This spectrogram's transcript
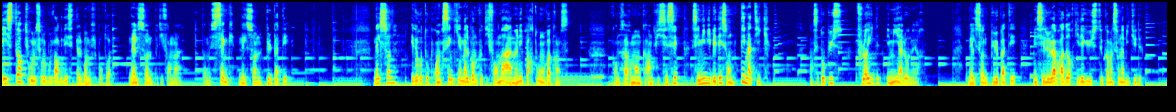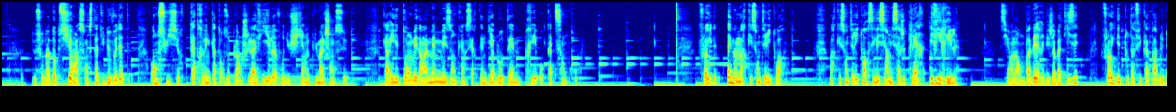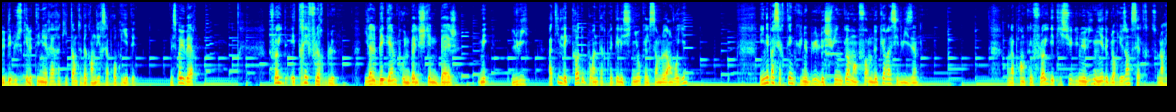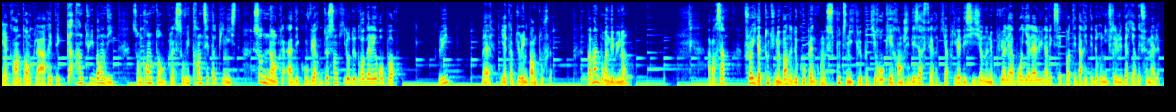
Et stop, tu roules sur le boulevard BD, cet album est fait pour toi. Nelson, petit format, tome 5, Nelson, pulpaté. Nelson est de retour pour un cinquième album petit format à amener partout en vacances. Contrairement au 48cc, ces mini BD sont thématiques. Dans cet opus, Floyd est mis à l'honneur. Nelson pue le pâté, mais c'est le Labrador qui déguste comme à son habitude. De son adoption à son statut de vedette, on suit sur 94 planches la vie et l'œuvre du chien le plus malchanceux, car il est tombé dans la même maison qu'un certain diablothème prêt aux 400 coups. Floyd aime marquer son territoire. Marquer son territoire, c'est laisser un message clair et viril. Si un lampadaire est déjà baptisé, Floyd est tout à fait capable de débusquer le téméraire qui tente d'agrandir sa propriété. N'est-ce pas Hubert? Floyd est très fleur bleue. Il a le béguin pour une belle chienne beige. Mais lui, a-t-il les codes pour interpréter les signaux qu'elle semble envoyer? Il n'est pas certain qu'une bulle de chewing-gum en forme de cœur la séduise. On apprend que Floyd est issu d'une lignée de glorieux ancêtres. Son arrière-grand-oncle a arrêté 48 bandits. Son grand-oncle a sauvé 37 alpinistes. Son oncle a découvert 200 kilos de drogue à l'aéroport. Lui, ben, il a capturé une pantoufle. Pas mal pour un début, non? À part ça, Floyd a toute une bande de copains comme Spoutnik, le petit roquet rangé des affaires qui a pris la décision de ne plus aller aboyer à la lune avec ses potes et d'arrêter de renifler le derrière des femelles.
